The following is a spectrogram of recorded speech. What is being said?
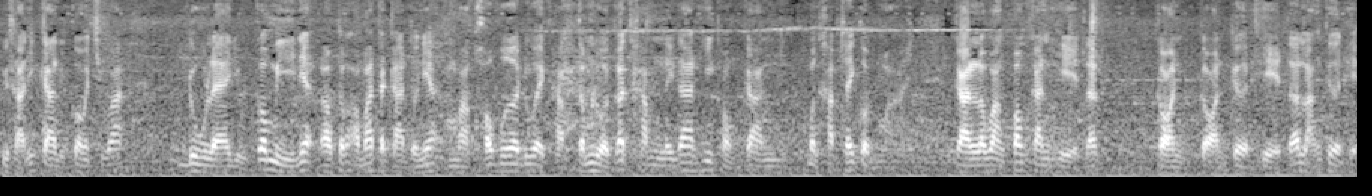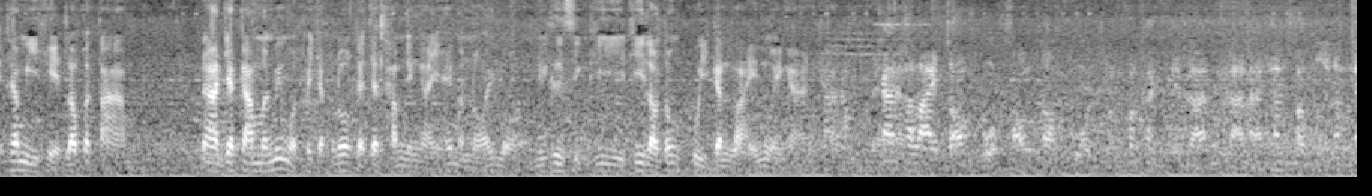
ศึกษาธิการหรือกรมอาชีวะดูแลอยู่ก็มีเนี่ยเราต้องเอามาตรการตัวเนี้ยมา cover ด้วยครับตำรวจก็ทำในด้านที่ของการบังคับใช้กฎหมาย การระวังป้องกันเหตุและก่อนก่อนเกิดเหตุและหลังเกิดเหตุถ้ามีเหตุเราก็ตามอาชญากรรมมันไม่หมดไปจากโลกแต่จะทำยังไงให้มันน้อยลงนี่คือสิ่งที่ที่เราต้องคุยกันหลายหน่วยงานครับ การทลายจอมปลวกสองจอมปลวกมันค่อนข้างจะเป็นเวลาเวลานานท่านประเมินแล้วใน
